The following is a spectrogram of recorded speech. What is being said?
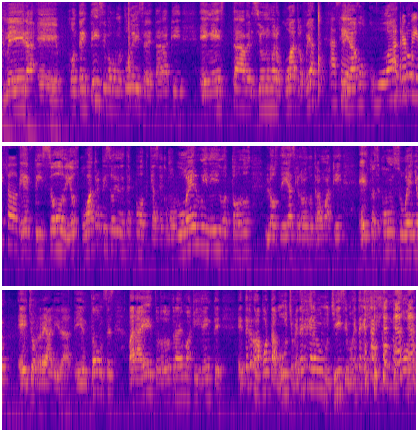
Mira, eh, contentísimo, como tú dices, de estar aquí en esta versión número 4. Fíjate, Así llevamos cuatro, episodios. episodios, cuatro episodios de este podcast que como vuelvo y digo todos los días que nos encontramos aquí, esto es como un sueño hecho realidad. Y entonces, para esto, nosotros traemos aquí gente, gente que nos aporta mucho, gente que queremos muchísimo, gente que está aquí con nosotros,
